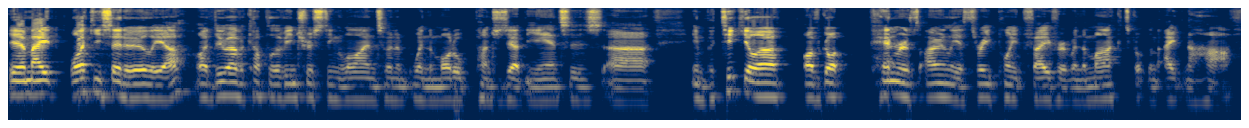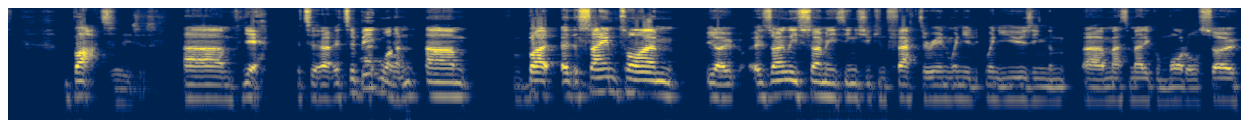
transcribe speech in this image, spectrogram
Yeah, mate. Like you said earlier, I do have a couple of interesting lines when when the model punches out the answers. Uh, in particular, I've got Penrith only a three point favourite when the market's got them eight and a half. But um, yeah, it's a it's a big one. Um, but at the same time, you know, there's only so many things you can factor in when you when you're using the uh, mathematical model. So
